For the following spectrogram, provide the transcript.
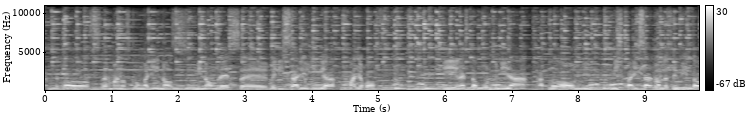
Ante todos, hermanos con gallinos, mi nombre es eh, Belisario Lluvia Mallejo y en esta oportunidad a todos mi- mis paisanos les invito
